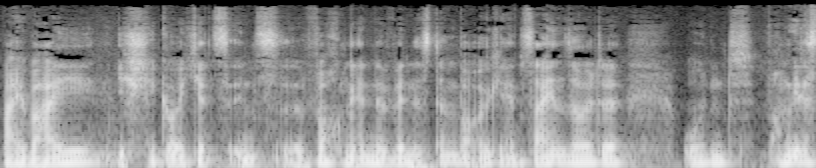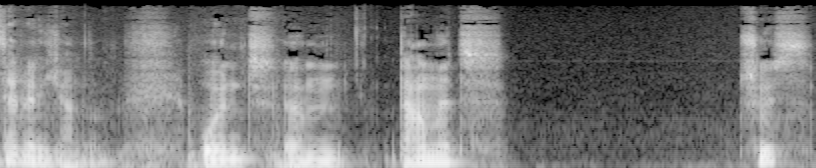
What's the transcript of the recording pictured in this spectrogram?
bye bye. Ich schicke euch jetzt ins Wochenende, wenn es dann bei euch sein sollte. Und warum geht das Tablet nicht an? Und ähm, damit tschüss.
